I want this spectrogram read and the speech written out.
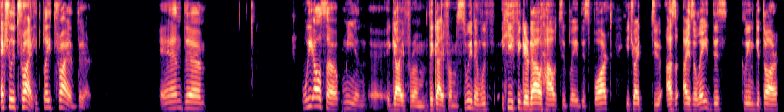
actually tried. He played triad there, and um, we also, me and uh, a guy from the guy from Sweden, we he figured out how to play this part. He tried to as- isolate this clean guitar,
